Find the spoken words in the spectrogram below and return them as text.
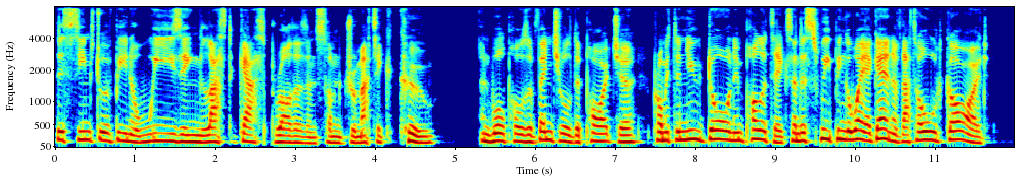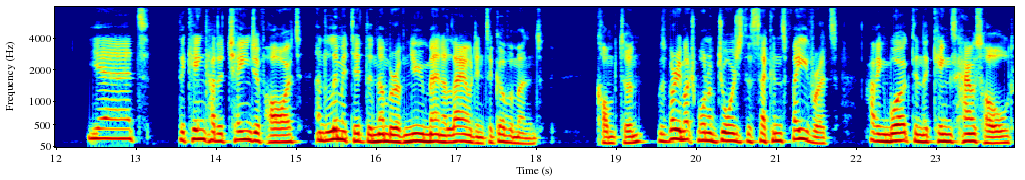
This seems to have been a wheezing last gasp rather than some dramatic coup, and Walpole's eventual departure promised a new dawn in politics and a sweeping away again of that old guard. Yet, the king had a change of heart and limited the number of new men allowed into government. Compton was very much one of George II's favourites, having worked in the king's household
